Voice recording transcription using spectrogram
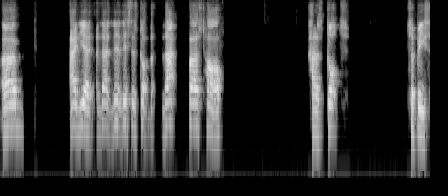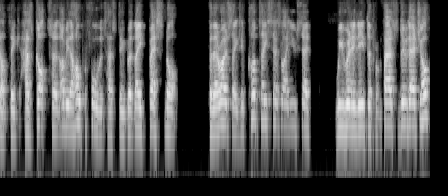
Um, and yeah, that, this has got that first half has got to be something, has got to. I mean, the whole performance has to, but they best not, for their own sakes. If Conte says, like you said, we really need the fans to do their job.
